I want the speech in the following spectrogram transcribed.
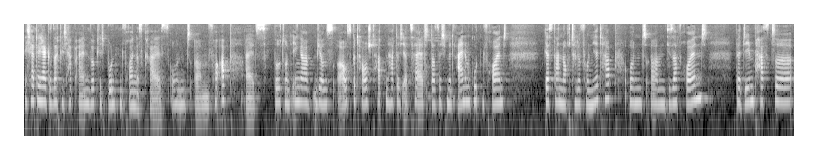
ich hatte ja gesagt, ich habe einen wirklich bunten Freundeskreis. Und ähm, vorab, als Birte und Inga wir uns ausgetauscht hatten, hatte ich erzählt, dass ich mit einem guten Freund gestern noch telefoniert habe. Und ähm, dieser Freund, bei dem passte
